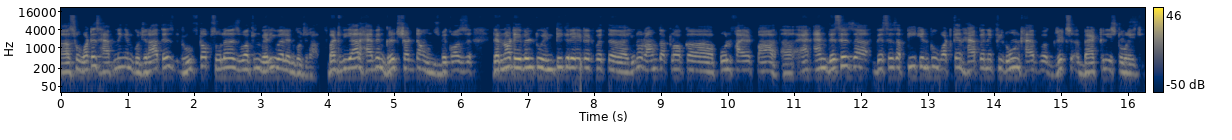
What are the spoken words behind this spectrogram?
Uh, so, what is happening in Gujarat is rooftop solar is working very well in Gujarat, but we are having grid shutdowns because they're not able to integrate it with, uh, you know, round the clock uh, coal fired power. Uh, and, and this is a this is a peek into what can happen if you don't have grid battery storage.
